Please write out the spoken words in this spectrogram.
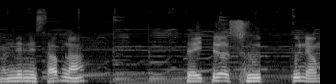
મંદિરની સ્થાપના ચૈત્ર સુદ પૂનમ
